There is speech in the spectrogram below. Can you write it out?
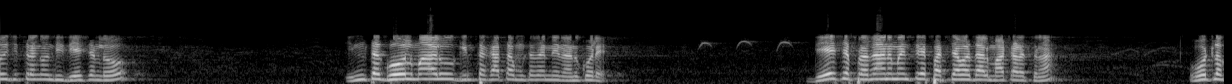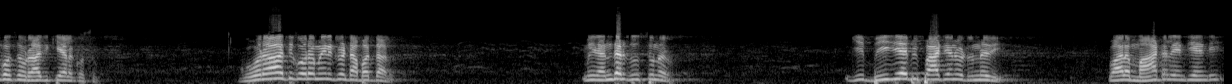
విచిత్రంగా ఉంది ఈ దేశంలో. ఇంత గోల్మాలు గింత కథ ఉంటుందని నేను అనుకోలే. దేశ ప్రధానమంత్రి పత్యాబద్ధాలు మాట్లాడుతున్నా ఓట్ల కోసం రాజకీయాల కోసం. ఘోరాతి ఘోరమైనటువంటి అబద్ధాలు. మీరందరు చూస్తున్నారు. ఈ బీజేపీ పార్టీ అని ఒకటి ఉన్నది. వాళ్ళ మాటలు ఏంటి అండి?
